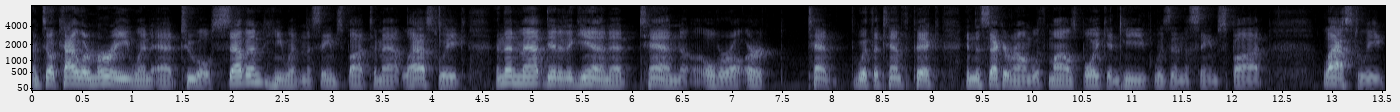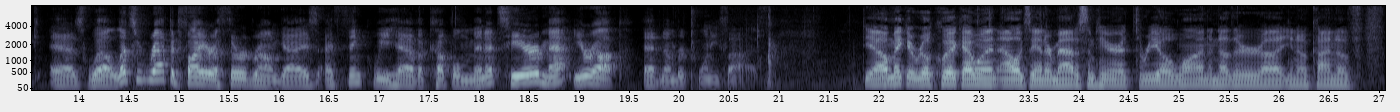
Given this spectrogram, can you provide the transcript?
until Kyler Murray went at 207. He went in the same spot to Matt last week, and then Matt did it again at 10 overall or 10 with the 10th pick in the second round with Miles Boykin. He was in the same spot last week as well. Let's rapid fire a third round, guys. I think we have a couple minutes here. Matt, you're up at number 25. Yeah, I'll make it real quick. I went Alexander Mattison here at 301. Another, uh, you know, kind of,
